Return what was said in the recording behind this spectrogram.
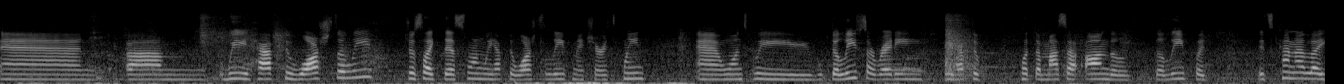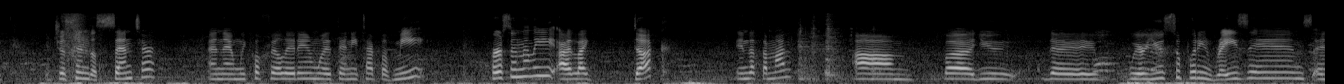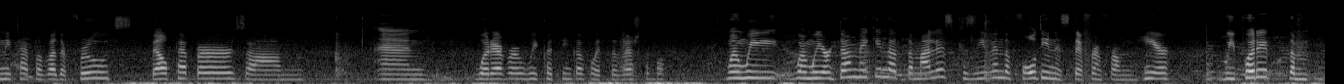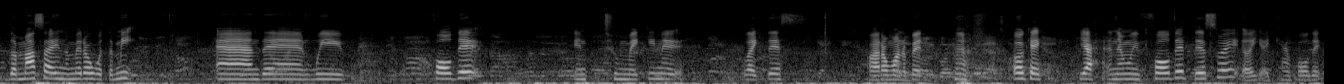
and um, we have to wash the leaf just like this one. We have to wash the leaf, make sure it's clean, and once we the leaves are ready, we have to put the masa on the the leaf. But it's kind of like just in the center, and then we could fill it in with any type of meat. Personally, I like duck in the tamal, um, but you the we're used to putting raisins, any type of other fruits, bell peppers, um, and whatever we could think of with the vegetables. When we when we are done making the tamales, because even the folding is different from here, we put it the the masa in the middle with the meat, and then we fold it into making it like this. I don't want to bend. okay, yeah, and then we fold it this way. Oh, yeah, I can't fold it.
